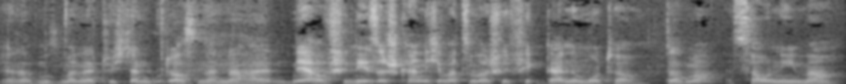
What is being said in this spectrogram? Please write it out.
Ja, das muss man natürlich dann gut auseinanderhalten. Ja, auf Chinesisch kann ich aber zum Beispiel fick deine Mutter. Sag mal. Saunima.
